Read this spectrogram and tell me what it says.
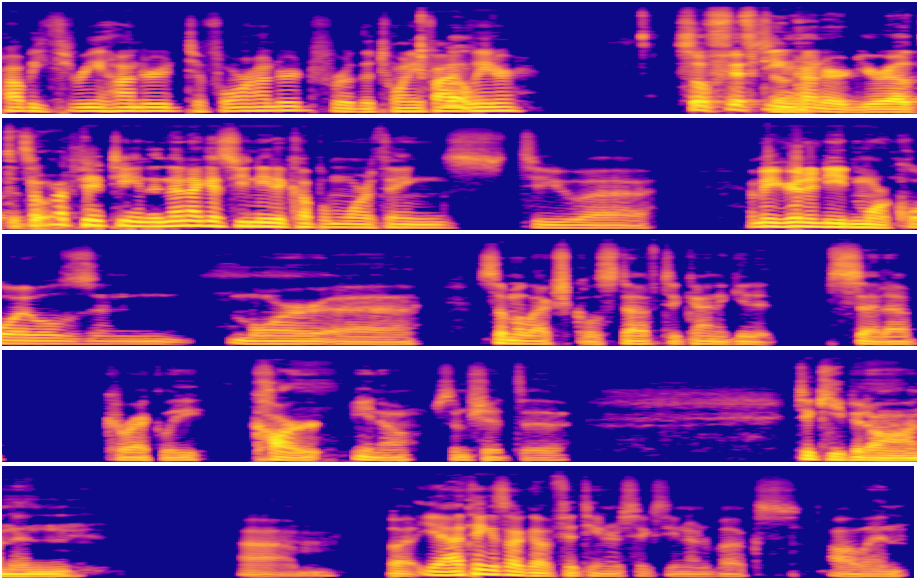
probably 300 to 400 for the 25 Oh, liter. So fifteen hundred, you're out the So door. about 15 and then I guess you need a couple more things to uh I mean you're going to need more coils and more uh some electrical stuff to kind of get it set up correctly. Cart, you know, some shit to to keep it on and um But yeah, I think it's like about fifteen or sixteen hundred bucks all in.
